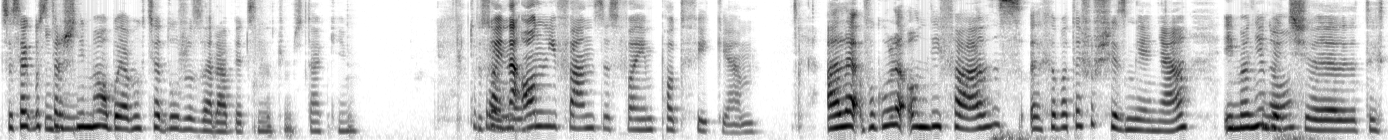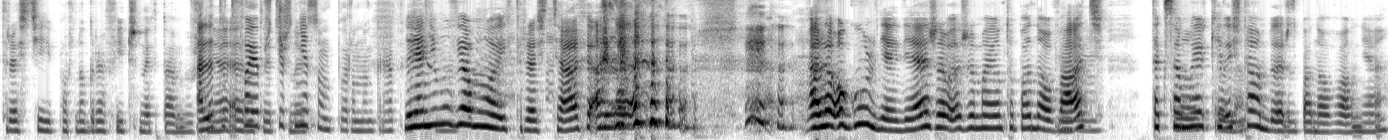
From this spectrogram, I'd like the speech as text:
Co jest jakby strasznie mało, bo ja bym chciała dużo zarabiać na czymś takim. To, To słuchaj, na OnlyFans ze swoim podfikiem. Ale w ogóle OnlyFans e, chyba też już się zmienia i ma nie No. być e, tych treści pornograficznych tam już, Ale nie? to twoje przecież nie są pornograficzne. No ja nie mówię o moich treściach, ale, ale ogólnie, nie? Że, że mają to banować. Tak samo No, jak to kiedyś prawda. Tumblr zbanował, nie?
